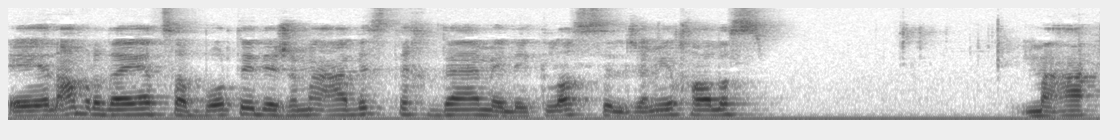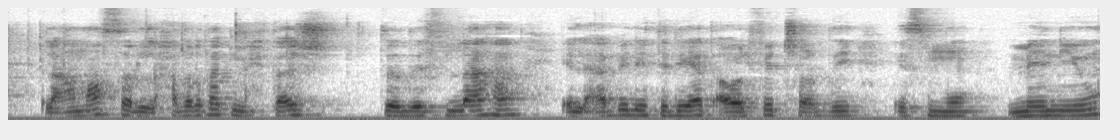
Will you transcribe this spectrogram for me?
إيه، الأمر ده supported يا جماعة باستخدام ال class الجميل خالص. مع العناصر اللي حضرتك محتاج تضيف لها ال ability ديت أو ال feature دي اسمه menu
